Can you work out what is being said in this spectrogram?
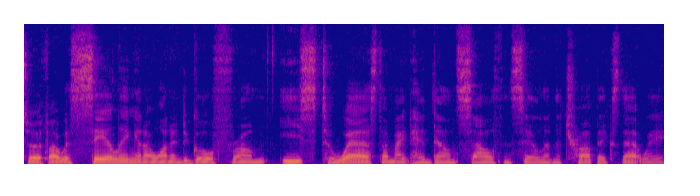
So if I was sailing and I wanted to go from east to west, I might head down south and sail in the tropics that way.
